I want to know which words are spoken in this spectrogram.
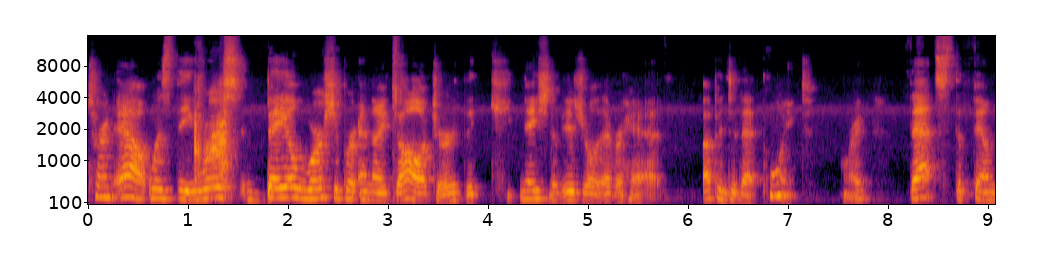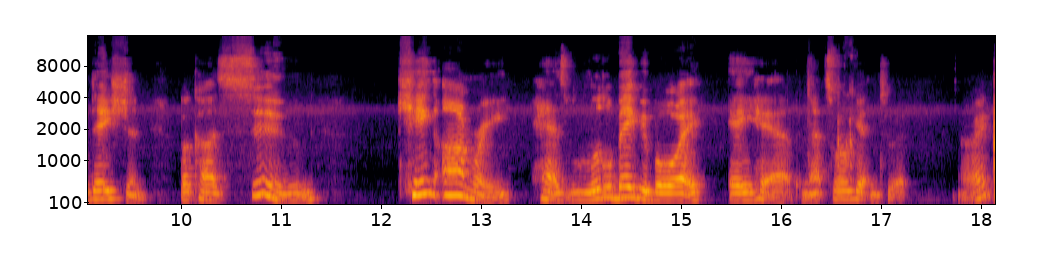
turned out was the worst Baal worshiper and idolater the nation of Israel ever had up until that point. Right? That's the foundation because soon King Omri has little baby boy Ahab, and that's where we're getting to it. All right.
